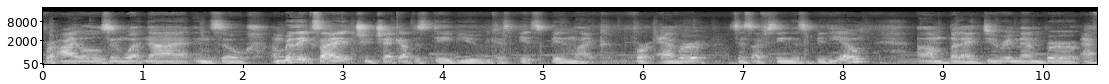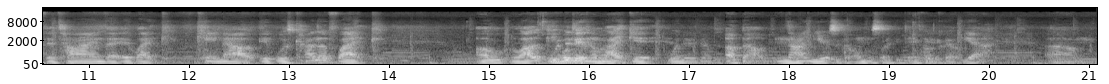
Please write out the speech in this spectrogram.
for idols and whatnot. And so I'm really excited to check out this debut because it's been like forever since I've seen this video. Um, but I do remember at the time that it like came out, it was kind of like a, lot of people did out? like it When did it about nine years ago, almost like a decade ago. Yeah. Um,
